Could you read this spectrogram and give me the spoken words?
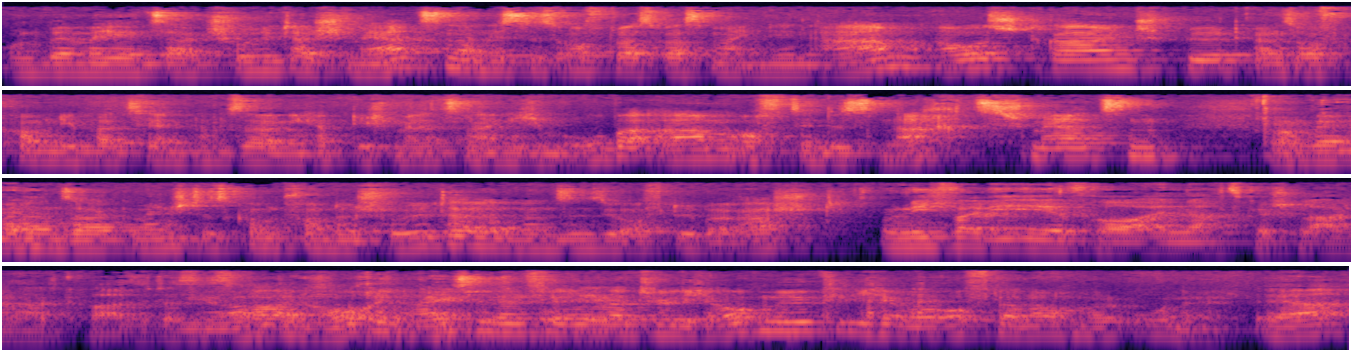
Und wenn man jetzt sagt Schulterschmerzen, dann ist es oft was, was man in den Arm ausstrahlen spürt. Ganz oft kommen die Patienten und sagen, ich habe die Schmerzen eigentlich im Oberarm. Oft sind es Nachtsschmerzen. Okay. Und wenn man dann sagt, Mensch, das kommt von der Schulter, dann sind sie oft überrascht. Und nicht, weil die Ehefrau einen nachts geschlagen hat quasi. Das ja, auch in einzelnen Fällen natürlich auch möglich, aber oft dann auch mal ohne. Ja,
